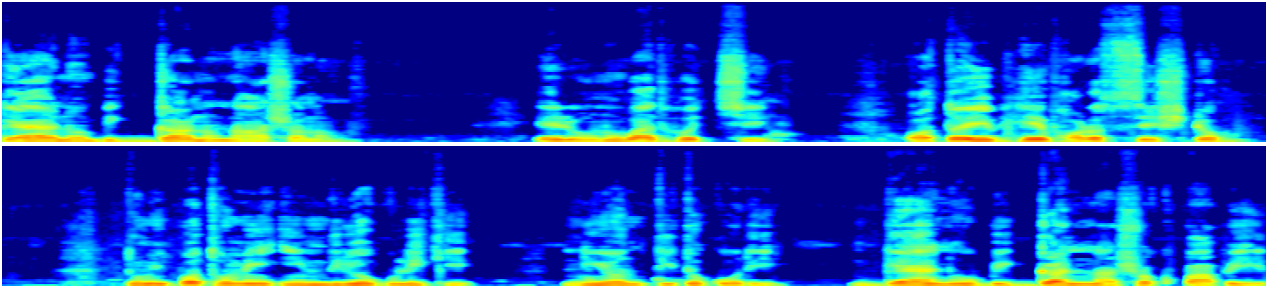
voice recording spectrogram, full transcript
জ্ঞান বিজ্ঞান নাশনম। এর অনুবাদ হচ্ছে, অতএব হে ভরতশ্রেষ্ঠ তুমি প্রথমে ইন্দ্রিয়গুলিকে নিয়ন্ত্রিত করে জ্ঞান ও বিজ্ঞান নাশক পাপের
